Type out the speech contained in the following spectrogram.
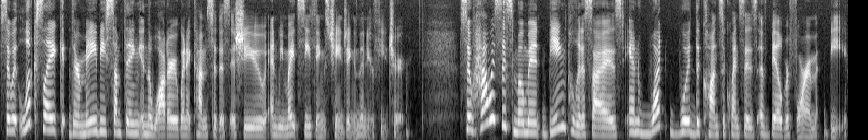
So it looks like there may be something in the water when it comes to this issue, and we might see things changing in the near future. So, how is this moment being politicized, and what would the consequences of bail reform be?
